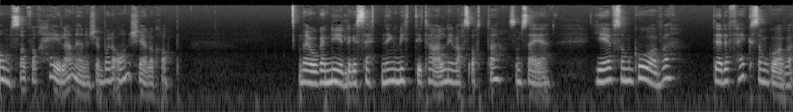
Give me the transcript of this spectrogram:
omsorg for hele mennesket, både ånd, sjel og kropp. Det er òg en nydelig setning midt i talen i vers 8 som sier Gjev som gåve det det fikk som gåve.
